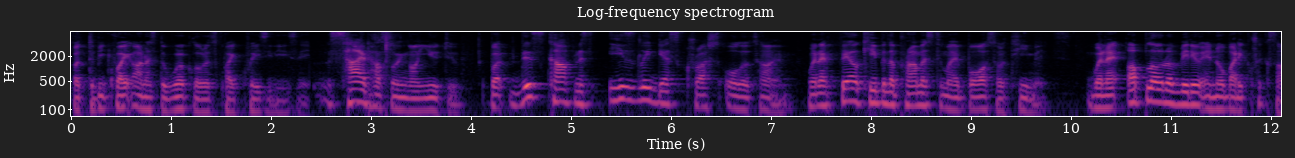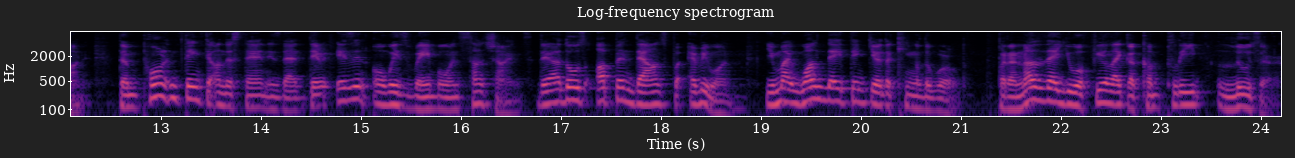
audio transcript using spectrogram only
But to be quite honest, the workload is quite crazy these days. Side hustling on YouTube. But this confidence easily gets crushed all the time. When I fail keeping the promise to my boss or teammates. When I upload a video and nobody clicks on it. The important thing to understand is that there isn't always rainbow and sunshines. There are those up and downs for everyone. You might one day think you're the king of the world, but another day you will feel like a complete loser.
